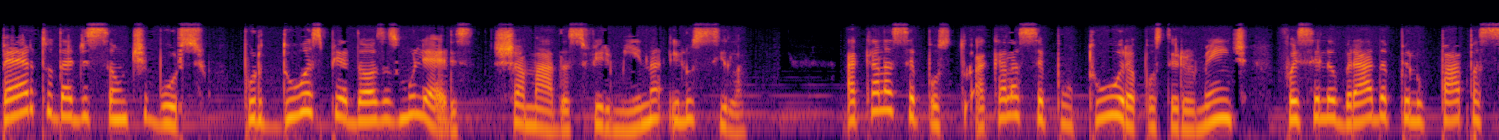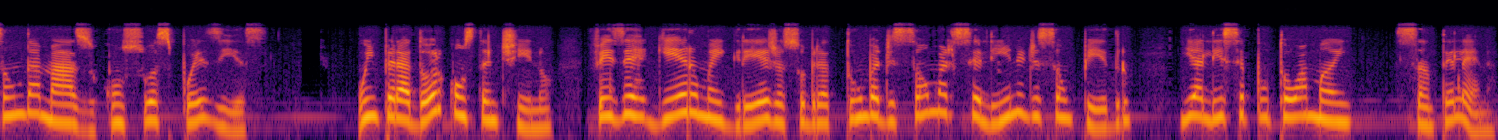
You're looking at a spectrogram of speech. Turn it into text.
perto da de São Tibúrcio, por duas piedosas mulheres, chamadas Firmina e Lucila. Aquela, aquela, sepultura, posteriormente, foi celebrada pelo Papa São Damaso com suas poesias. O imperador Constantino fez erguer uma igreja sobre a tumba de São Marcelino e de São Pedro e ali sepultou a mãe, Santa Helena.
